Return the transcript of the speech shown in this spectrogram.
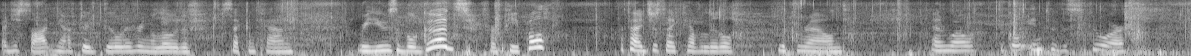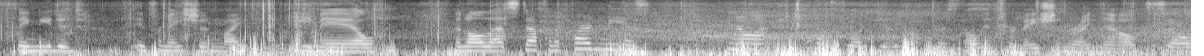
I just thought you know, after delivering a load of secondhand reusable goods for people, I thought I'd just like to have a little look around. And well, to go into the store, they needed information, my email, and all that stuff. And a part of me is, you know, I I don't feel like giving out personal information right now. So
